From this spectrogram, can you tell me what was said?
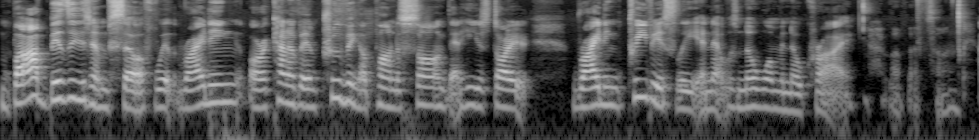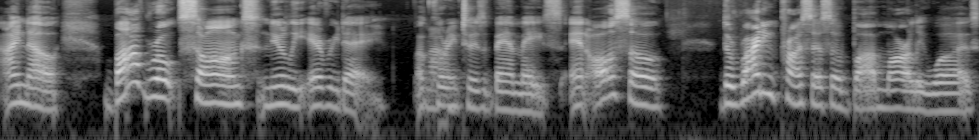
Bob busied himself with writing or kind of improving upon a song that he had started writing previously, and that was No Woman, No Cry. I love that song. I know. Bob wrote songs nearly every day, according Wow. to his bandmates. And also, the writing process of Bob Marley was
